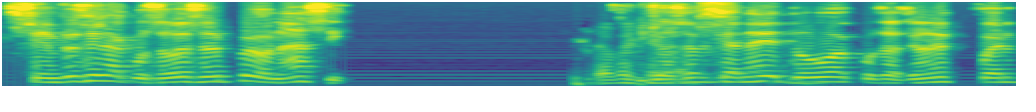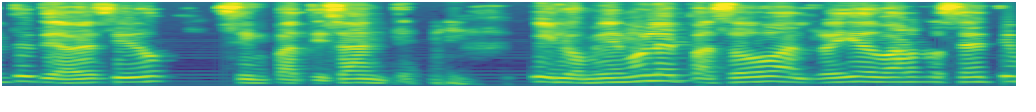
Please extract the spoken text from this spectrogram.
siempre se le acusó de ser pro-nazi. Joseph Kennedy tuvo acusaciones fuertes de haber sido simpatizante. Y lo mismo le pasó al rey Eduardo VII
